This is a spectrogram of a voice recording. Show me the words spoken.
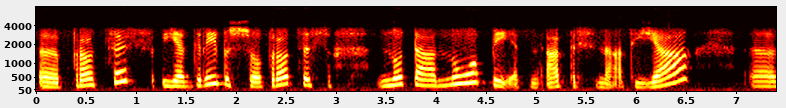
uh, process, ja gribas šo procesu nu, tā nopietni atrisināt. Jā, uh,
